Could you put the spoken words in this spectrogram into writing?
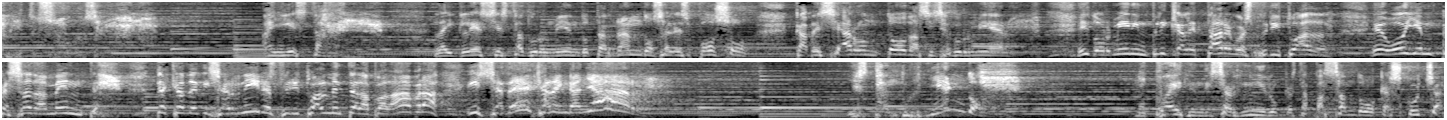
abre tus ojos, hermano. Ahí están. La iglesia está durmiendo, tardándose el esposo. Cabecearon todas y se durmieron. Y dormir implica letargo espiritual. Eh, hoy empezadamente deja de discernir espiritualmente la palabra y se dejan engañar. Y están durmiendo. No pueden discernir lo que está pasando, lo que escuchan.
